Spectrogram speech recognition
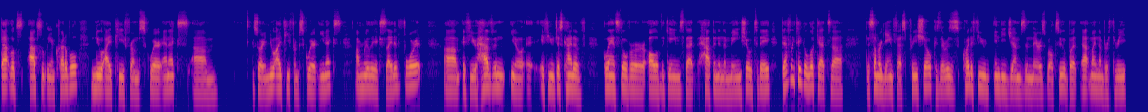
that looks absolutely incredible. New IP from Square Enix. Um, sorry, new IP from Square Enix. I'm really excited for it. Um, if you haven't, you know, if you just kind of glanced over all of the games that happened in the main show today, definitely take a look at uh, the Summer Game Fest pre-show because there was quite a few indie gems in there as well too. But at my number three,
